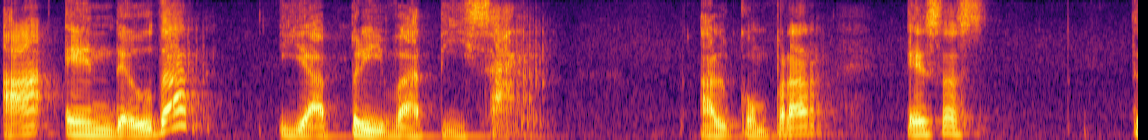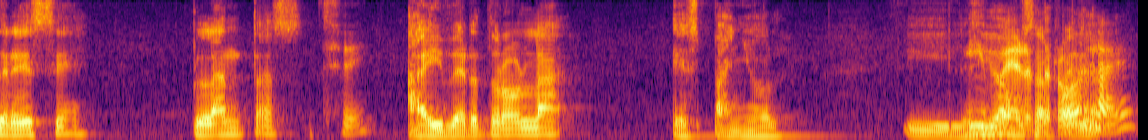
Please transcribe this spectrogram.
a endeudar y a privatizar al comprar esas 13 plantas Sí. a Iberdrola español. Y les, Iberdrola, pedir, ¿eh?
